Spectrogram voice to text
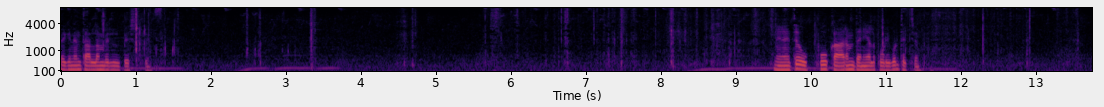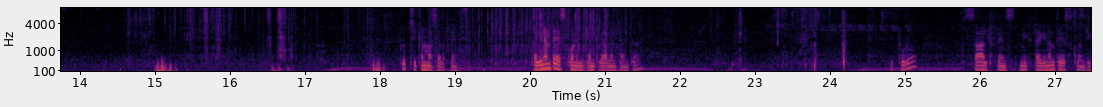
తగినంత అల్లం వెల్లుల్లి పేస్ట్ ఫ్రెండ్స్. నేనైతే ఉప్పు కారం ధనియాల పొడి కూడా తెచ్చాను. ఇప్పుడు చికెన్ మసాలా ఫ్రెండ్స్. తగినంత వేసుకోండి మీకు ఎంత కావాలంటే అంత. ఇప్పుడు సాల్ట్ ఫ్రెండ్స్ మీకు తగినంత వేసుకోండి.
